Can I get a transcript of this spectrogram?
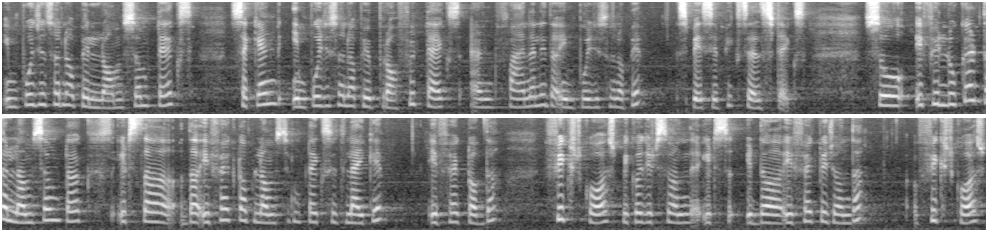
imposition of a lump sum tax, second imposition of a profit tax and finally, the imposition of a specific sales tax. So, if you look at the lump sum tax, it is the, the effect of lump sum tax is like a effect of the fixed cost because it is on the, it's, it, the effect is on the fixed cost.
